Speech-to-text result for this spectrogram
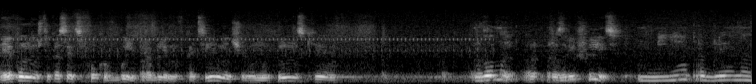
А я помню, что касается фоков, были проблемы в Котельниче, в Мутнинске. Ломы... Разрешились? У меня проблема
